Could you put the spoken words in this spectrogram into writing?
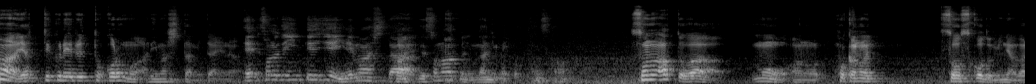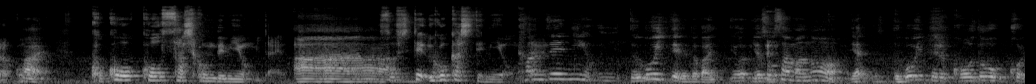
まあやってくれるところもありましたみたいな。えそれでインテリジェ入れました、はい。でその後に何が起こったんですか？その後はもうあの他のソースコード見ながらこう、はいここをこう差し込んでみようみたいな。あそして動かしてみようみたいな。完全に動いてるとかよよそ様のや動いてる行動をこ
